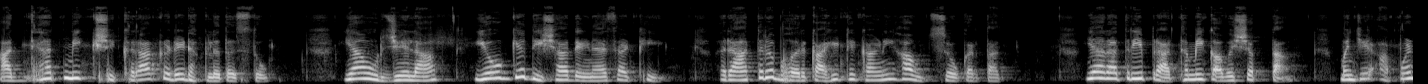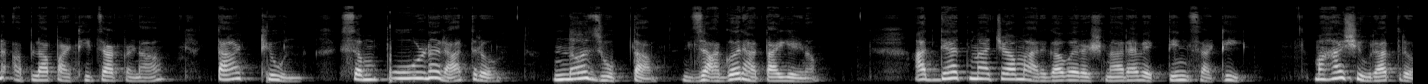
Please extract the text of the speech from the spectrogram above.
आध्यात्मिक शिखराकडे ढकलत असतो. या ऊर्जेला योग्य दिशा देण्यासाठी रात्रभर काही ठिकाणी हा उत्सव करतात. या रात्री प्राथमिक आवश्यकता म्हणजे आपण आपला पाठीचा कणा ताट ठेवून संपूर्ण रात्र न झोपता जाग राहता येणं. अध्यात्माच्या मार्गावर असणाऱ्या व्यक्तींसाठी महाशिवरात्र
